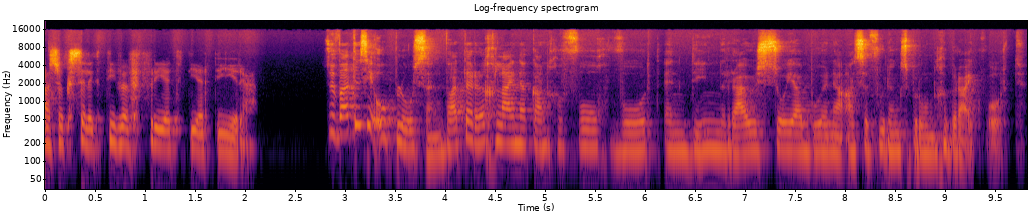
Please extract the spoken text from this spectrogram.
asook selektiewe vreet deur diere. So wat is die oplossing? Watter riglyne kan gevolg word indien rou sojabone as 'n voedingsbron gebruik word?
